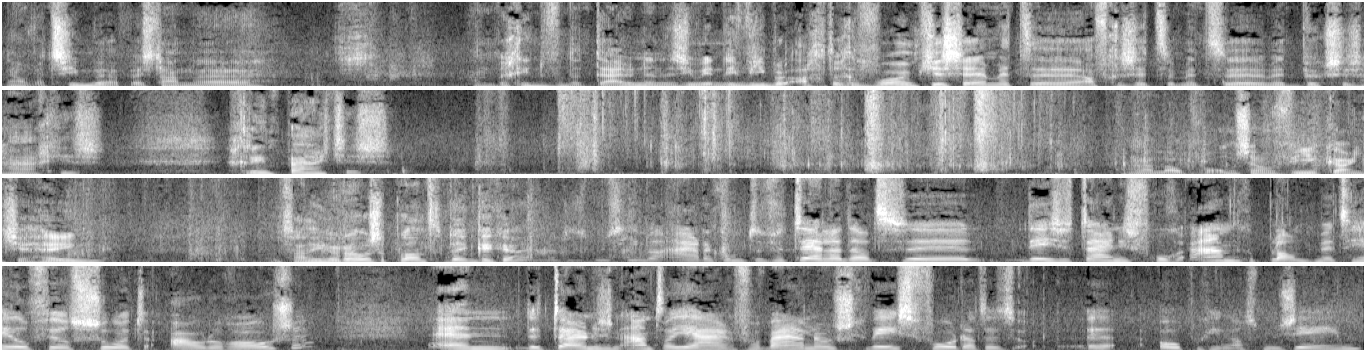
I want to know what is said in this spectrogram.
Nou, wat zien we? We staan uh, aan het begin van de tuin. En dan zien we die wieberachtige vormpjes, hè, met, afgezet met, met buxushaagjes. Grindpaadjes. En dan lopen we om zo'n vierkantje heen. Het zijn hier rozenplanten, denk ik, hè? Nou, het is misschien wel aardig om te vertellen dat uh, deze tuin is vroeg aangeplant met heel veel soorten oude rozen. En de tuin is een aantal jaren verwaarloosd geweest voordat het uh, open ging als museum.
